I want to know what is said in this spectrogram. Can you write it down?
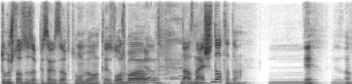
Тук що се записах за автомобилната изложба. Така ли? Да, знаеш датата? Не, не знам.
